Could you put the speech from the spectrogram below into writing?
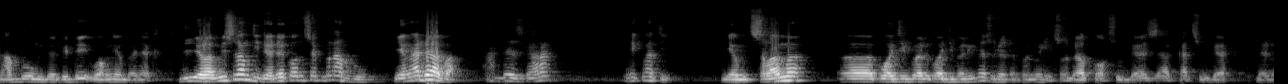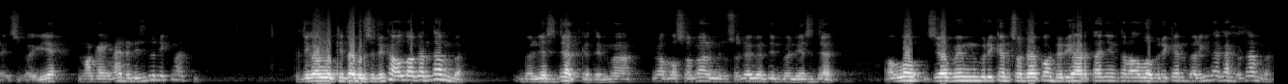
nabung dari gede uangnya banyak. Di dalam Islam tidak ada konsep menabung. Yang ada apa? Ada sekarang nikmati. Ya selama eh, kewajiban-kewajiban kita sudah terpenuhi, sodakoh sudah, zakat sudah, dan lain sebagainya, maka yang ada di situ nikmati. Ketika Allah kita bersedekah, Allah akan tambah. Baliasdat kata ma naqasamal min sadaqatin baliasdat. Allah siapa yang memberikan sodakoh dari hartanya yang telah Allah berikan kepada kita akan bertambah.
